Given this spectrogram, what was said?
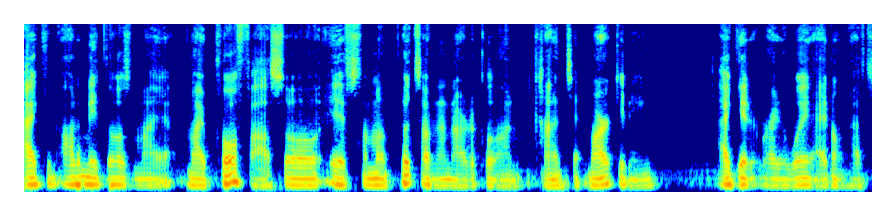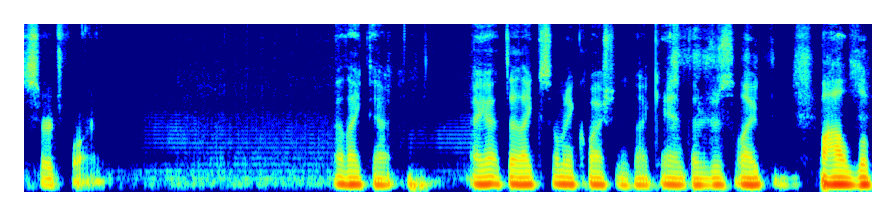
I can automate those my my profile. So if someone puts out an article on content marketing, I get it right away. I don't have to search for it. I like that. I got like so many questions. I can't. They're just like bottled up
